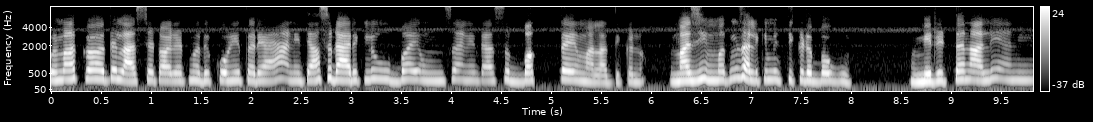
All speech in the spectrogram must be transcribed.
पण मला कळते लास्टच्या टॉयलेटमध्ये कोणीतरी आहे आणि ते असं डायरेक्टली उभं आहे उंच आणि ते असं बघतंय मला तिकडनं. माझी हिंमत नाही झाली की मी तिकडे बघू. मी रिटर्न आली आणि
